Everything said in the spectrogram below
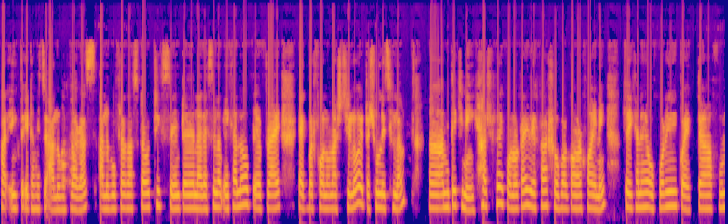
আর এই তো, এটা হচ্ছে আলু বোখরা গাছ। আলু বোখরা গাছটাও ঠিক সেম টাইমে লাগাইছিলাম। এখানেও প্রায়- একবার ফলন আসছিল, এটা শুনেছিলাম। আমি দেখিনি। আসলে কোনোটাই দেখার সৌভাগ্য আমার হয়নি। তো এখানে ওপরে কয়েকটা ফুল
